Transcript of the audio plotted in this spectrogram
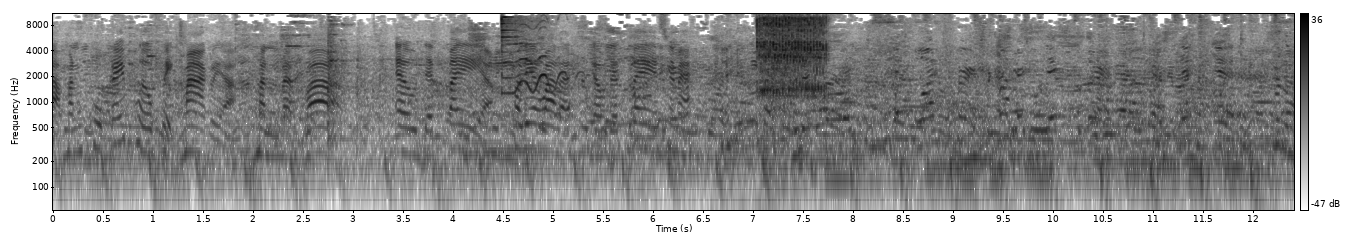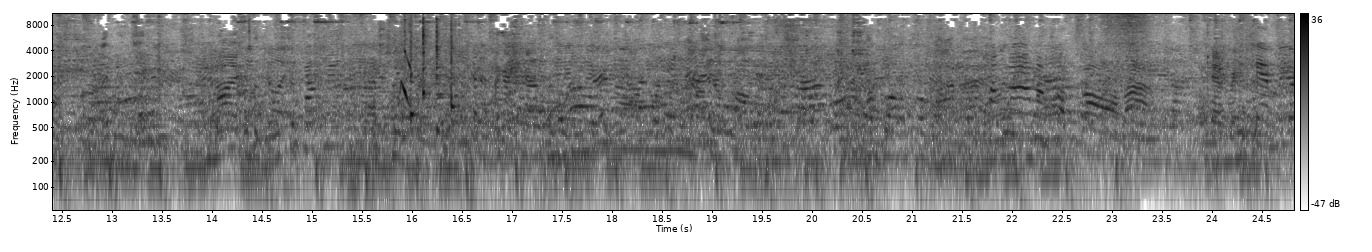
่ะ มันคลุกได้เพอร์เฟกมากเลยอะ มันแบบว่าเอลเดเต้อะเขาเรียกว่าอะไรเอลเดเต้ใช่ไหมข้างหน้ามันกรอบกรอบๆอะ Cameron. เค็มไม่ได้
